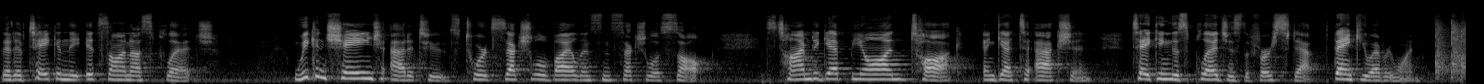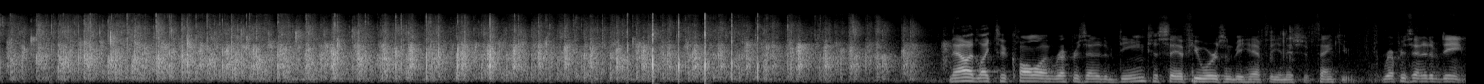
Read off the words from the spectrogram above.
that have taken the It's On Us pledge. We can change attitudes towards sexual violence and sexual assault. It's time to get beyond talk and get to action. Taking this pledge is the first step. Thank you, everyone. Now I'd like to call on Representative Dean to say a few words on behalf of the initiative. Thank you. Representative Dean.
